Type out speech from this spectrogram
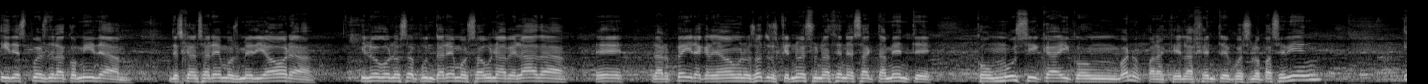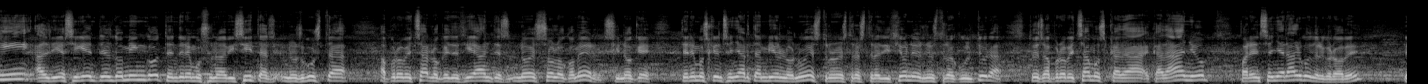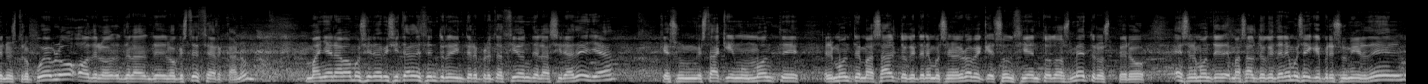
y después de la comida descansaremos media hora y luego nos apuntaremos a una velada, eh, la arpeira que la llamamos nosotros, que no es una cena exactamente, con música y con, bueno, para que la gente pues lo pase bien y al día siguiente, el domingo, tendremos una visita. Nos gusta aprovechar lo que decía antes, no es solo comer, sino que tenemos que enseñar también lo nuestro, nuestras tradiciones, nuestra cultura. Entonces aprovechamos cada, cada año para enseñar algo del Grove, de nuestro pueblo o de lo, de lo que esté cerca. ¿no? Mañana vamos a ir a visitar el centro de interpretación de la Siradella, que está aquí en un monte, el monte más alto que tenemos en el Grove, que son 102 metros, pero es el monte más alto que tenemos y hay que presumir de él.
